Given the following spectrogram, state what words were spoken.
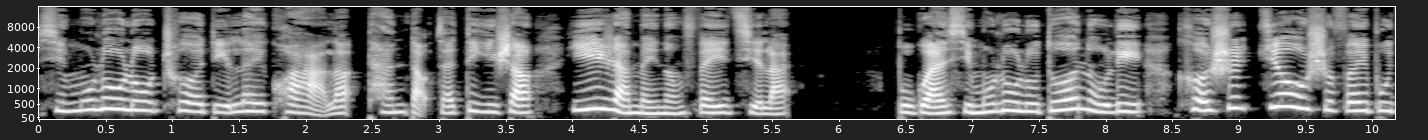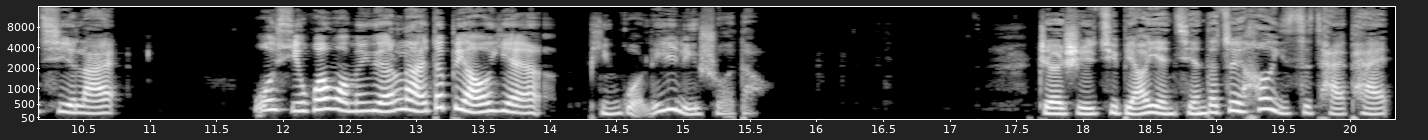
喜木露露彻底累垮了，瘫倒在地上，依然没能飞起来。不管喜木露露多努力，可是就是飞不起来。我喜欢我们原来的表演，苹果丽丽说道。这是去表演前的最后一次彩排，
